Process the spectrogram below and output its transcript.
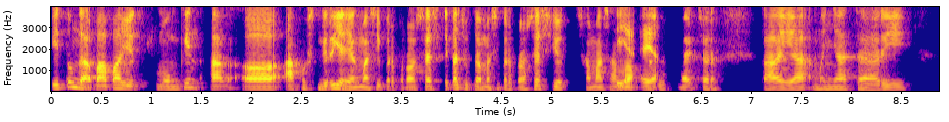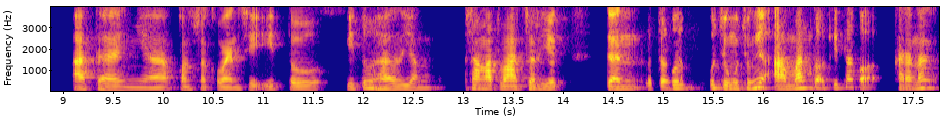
itu nggak apa-apa Yud. Mungkin uh, aku sendiri ya yang masih berproses. Kita juga masih berproses Yud sama-sama iya, iya. belajar. Kayak menyadari adanya konsekuensi itu itu hal yang sangat wajar Yud. Dan ujung-ujungnya aman kok kita kok. Karena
